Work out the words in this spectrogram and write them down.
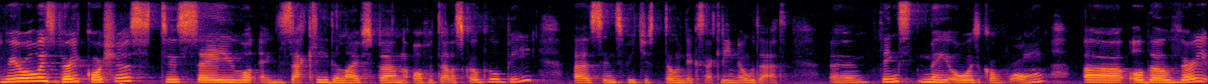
we're always very cautious to say what exactly the lifespan of a telescope will be, uh, since we just don't exactly know that. Um, things may always go wrong, uh, although very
